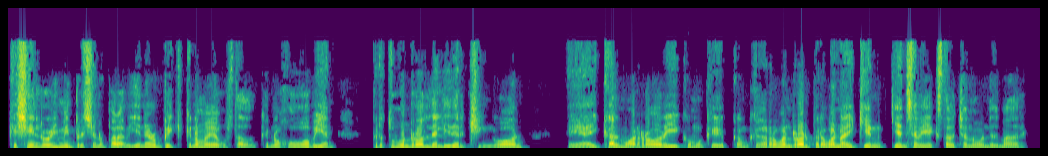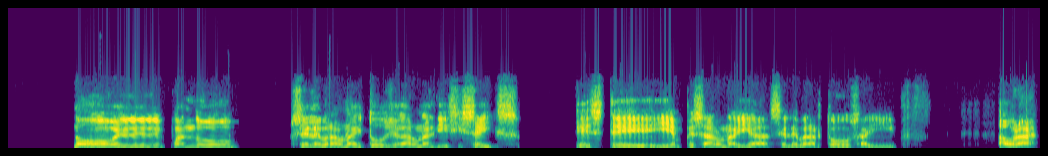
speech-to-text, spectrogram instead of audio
Que Shane Lowry me impresionó para bien. Era un pick que no me había gustado, que no jugó bien, pero tuvo un rol de líder chingón. Eh, ahí calmó a Rory, como que, como que agarró buen rol, pero bueno, ahí quién, quién se veía que estaba echando buen desmadre. No, el, cuando celebraron ahí todos llegaron al 16 este, y empezaron ahí a celebrar todos ahí. Ahora,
